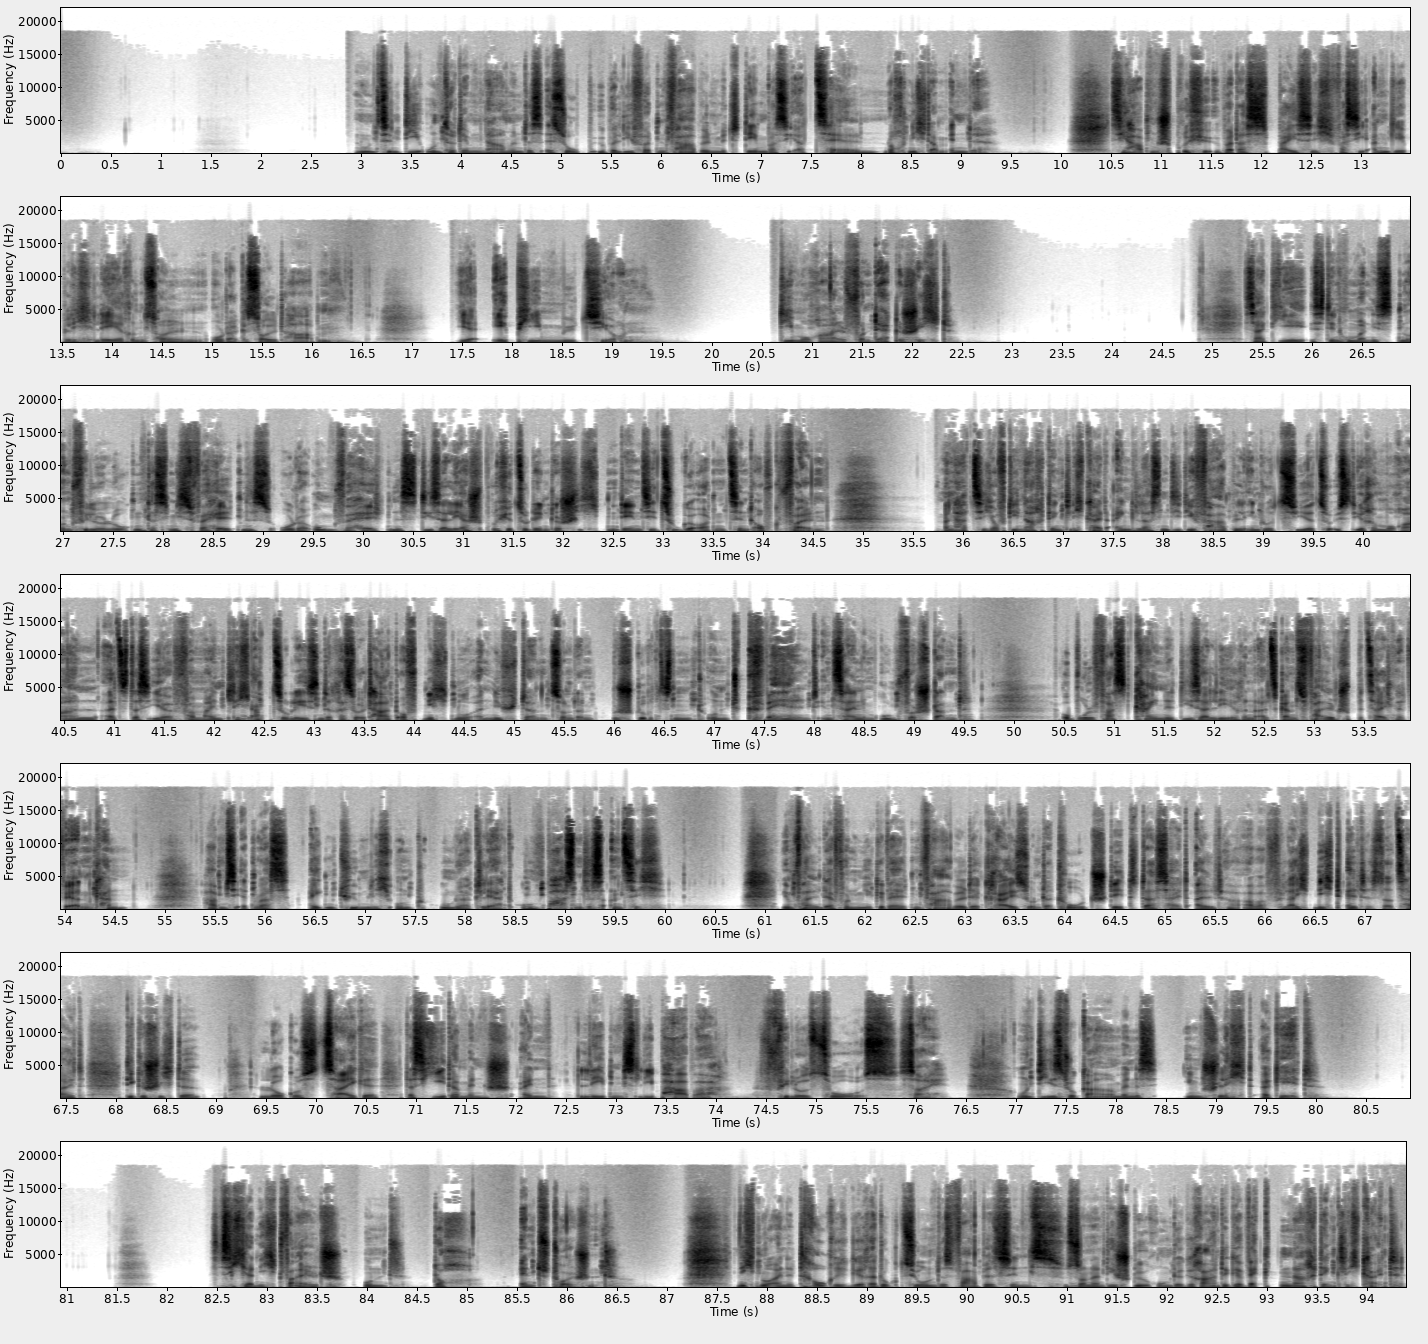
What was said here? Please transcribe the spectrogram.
Nun sind die unter dem Namen des Aesop überlieferten Fabeln mit dem, was sie erzählen, noch nicht am Ende. Sie haben Sprüche über das bei sich, was sie angeblich lehren sollen oder gesollt haben. Ihr Epimyzion, die Moral von der Geschichte. Seit je ist den Humanisten und Philologen das Missverhältnis oder Unverhältnis dieser Lehrsprüche zu den Geschichten, denen sie zugeordnet sind, aufgefallen. Man hat sich auf die Nachdenklichkeit eingelassen, die die Fabel induziert, so ist ihre Moral als das ihr vermeintlich abzulesende Resultat oft nicht nur ernüchternd, sondern bestürzend und quälend in seinem Unverstand. Obwohl fast keine dieser Lehren als ganz falsch bezeichnet werden kann, haben sie etwas eigentümlich und unerklärt Unpassendes an sich. Im Fall der von mir gewählten Fabel Der Kreis und der Tod steht da seit alter, aber vielleicht nicht ältester Zeit die Geschichte Logos zeige, dass jeder Mensch ein Lebensliebhaber, Philosos sei, und dies sogar, wenn es ihm schlecht ergeht. Sicher nicht falsch und doch enttäuschend. Nicht nur eine traurige Reduktion des Fabelsinns, sondern die Störung der gerade geweckten Nachdenklichkeit.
